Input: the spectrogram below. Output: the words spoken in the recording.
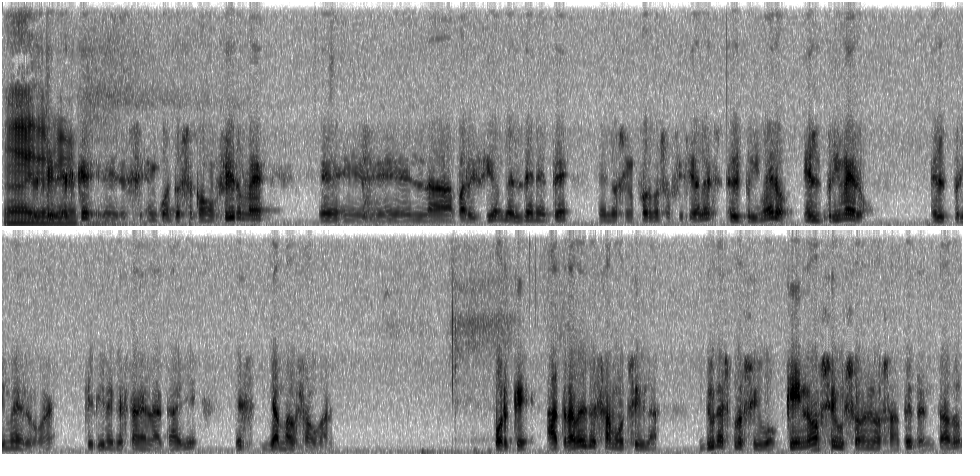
Ay, es, decir, es que eh, en cuanto se confirme eh, eh, la aparición del DNT en los informes oficiales, el primero, el primero, el primero eh, que tiene que estar en la calle es Yamal Zaugan. Porque a través de esa mochila, de un explosivo que no se usó en los atentados,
